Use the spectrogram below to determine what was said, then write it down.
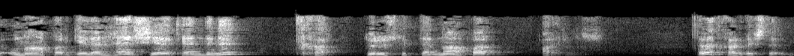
Ve o ne yapar? Gelen her şeye kendini tıkar. Dürüstlükten ne yapar? Ayrılır. Evet kardeşlerim,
